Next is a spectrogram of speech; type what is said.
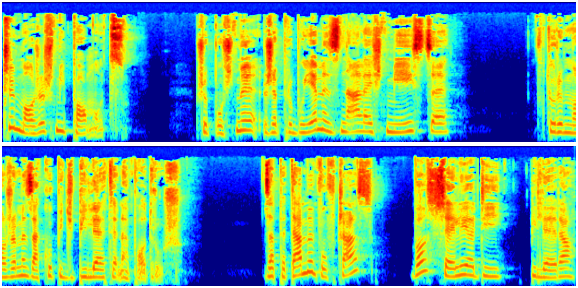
Czy możesz mi pomóc? Przypuśćmy, że próbujemy znaleźć miejsce, w którym możemy zakupić bilety na podróż. Zapytamy wówczas, wo säljer die bileta?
